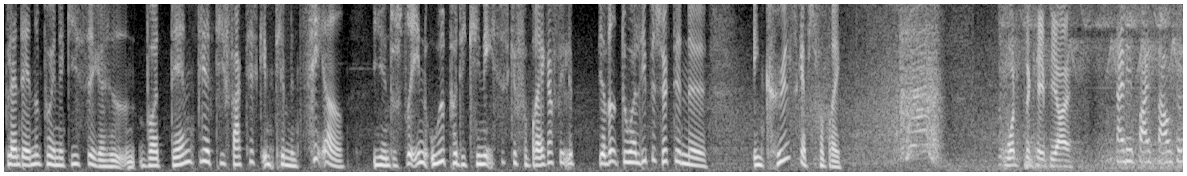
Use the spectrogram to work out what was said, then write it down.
blandt andet på energisikkerheden, hvordan bliver de faktisk implementeret i industrien ude på de kinesiske fabrikker, Philip? Jeg ved, du har lige besøgt en, øh, en køleskabsfabrik. What's the KPI? 95,000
